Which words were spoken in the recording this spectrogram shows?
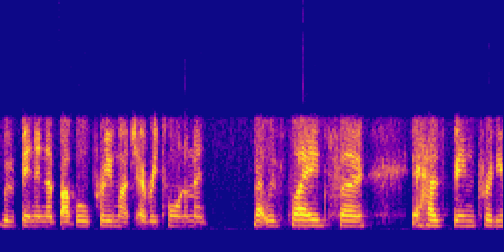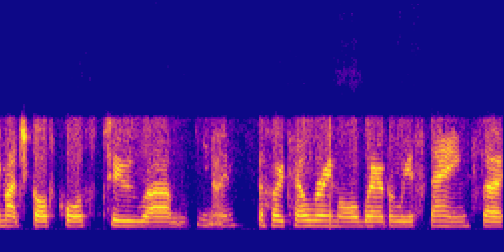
we've been in a bubble pretty much every tournament that we've played, so it has been pretty much golf course to um, you know the hotel room or wherever we're staying. So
